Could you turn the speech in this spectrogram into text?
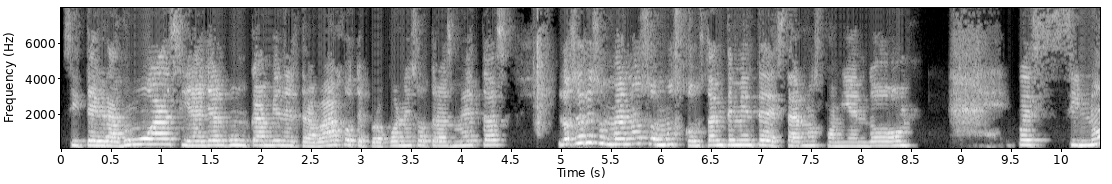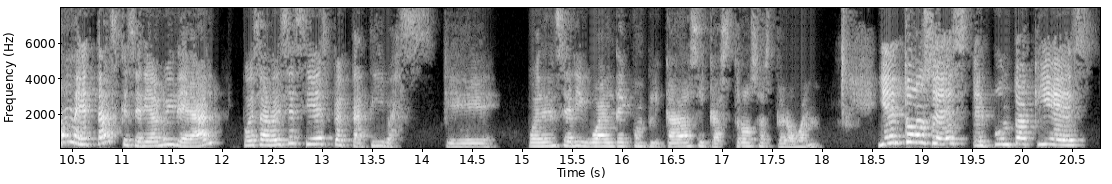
si te gradúas, si hay algún cambio en el trabajo, te propones otras metas. Los seres humanos somos constantemente de estarnos poniendo, pues, si no metas, que sería lo ideal, pues a veces sí expectativas, que pueden ser igual de complicadas y castrosas, pero bueno. Y entonces, el punto aquí es,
